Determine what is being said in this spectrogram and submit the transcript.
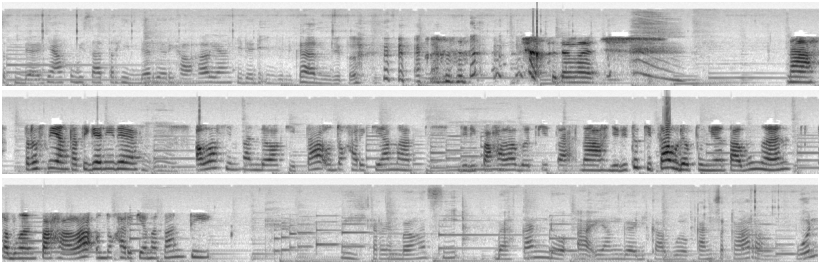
setidaknya aku bisa terhindar dari hal-hal yang tidak diinginkan gitu Banget. Nah, terus nih yang ketiga nih, Dev. Allah simpan doa kita untuk hari kiamat. Jadi pahala buat kita. Nah, jadi tuh kita udah punya tabungan, tabungan pahala untuk hari kiamat nanti. Wih, keren banget sih. Bahkan doa yang gak dikabulkan sekarang pun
